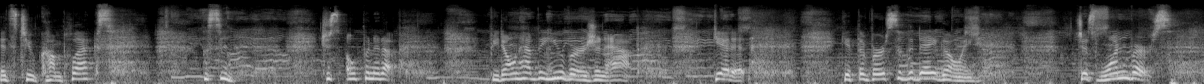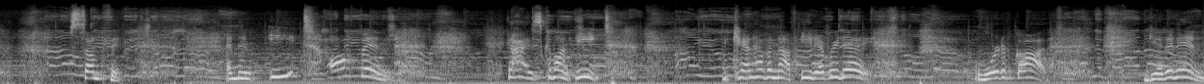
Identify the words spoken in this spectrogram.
it's too complex. Listen, just open it up. If you don't have the YouVersion app, get it. Get the verse of the day going. Just one verse, something and then eat often. Guys, come on, eat. You can't have enough. Eat every day. Word of God. Get it in,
